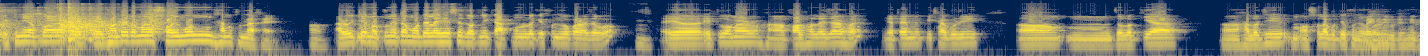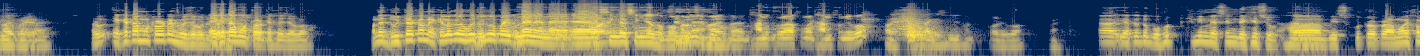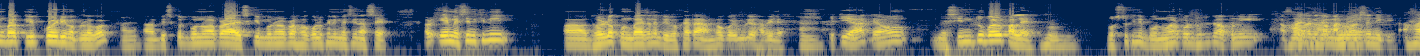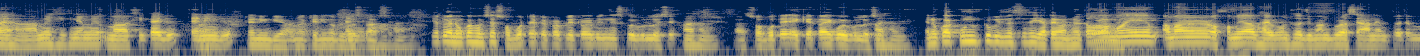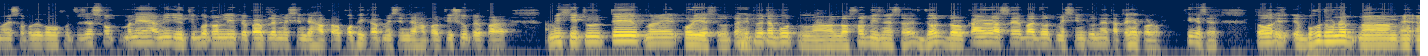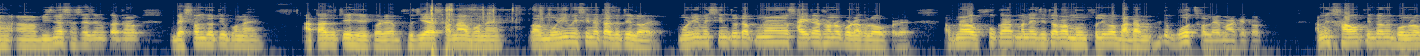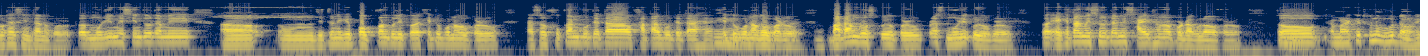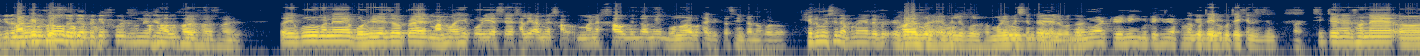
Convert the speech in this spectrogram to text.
এইখিনি আপোনাৰ এঘণ্টাত আমাৰ ছয় মোন ধান খুন্দা খায়। আৰু এতিয়া নতুন এটা মডেল আহি আছে য'ত নেকি আঠ মোনলৈকে খুন্দিব পৰা যাব। এইটো আমাৰ পালভালাইজাৰ হয়। ইয়াতে আমি পিঠাগুড়ি জলকীয়া হালধি মছলা গোটেই খুন্দিব পাৰোঁ। আৰু একেটা মটৰতে হৈ যাব? একেটা মটৰতে হৈ যাব মানে দুইটা কাম একেলগে হৈ থাকিব পাৰিব নাই নাই নাই? চিংগল চিংগল হ'ব মানে হয়। হয় ধান খুন্দা সময়ত ধান খুন্দিব। বাকীখিনি কৰিব ইয়াতেতো বহুতখিনি মেচিন দেখিছোঁ। বিস্কুটৰ পৰা মই এখন বাৰু ক্লিপ কৰি দিম আপোনালোকক বিস্কুট বনোৱাৰ পৰা আইচক্ৰীম বনোৱাৰ পৰা সকলোখিনি মেচিন আছে আৰু এই মেচিনখিনি ধৰি লওক কোনোবা এজনে ব্যৱসায় এটা আৰম্ভ কৰিম বুলি ভাবিলে। এতিয়া তেওঁ মেচিনটো বাৰু পালে। বস্তুখিনি বনোৱাৰ পদ্ধতিটো আপুনি আপোনাৰ এনেকুৱা মানুহ আছে নেকি? হয় হয় আমি সেইখিনি আমি শিকাই দিওঁ ট্ৰেইনিং দিওঁ। ট্ৰেইনিং দিয়ে আপোনাৰ ট্ৰেইনিঙৰ ব্যৱস্থা আছে। এতিয়াতো এনেকুৱা হৈছে চবতে পেপাৰ প্লেটৰ বিজনেছ কৰিবলৈ লৈছে। চবতে একেটাই কৰিবলৈ লৈছে। এনেকুৱা কোনটো বিজনেছ আছে ইয়াতে মানুহে তো? মই আমাৰ অসমীয়া ভাই বন্ধু যিমানবোৰ আছে আনএমপ্লয়ড মই চবকে ক'ব খোজোঁ যে চব মানে আমি ইউটিউবত অনলি পেপাৰ প্লেট মেচিন দেখা পাওঁ কফি কাপ মেচিন দেখা পাওঁ টিচু পেপাৰ আমি সেইটোতে মানে কৰি আছোঁ। তো সেইটো এটা বহুত লছৰ বিজনেছ হয় য'ত দৰকাৰ আছে বা য'ত মেচিনটো নাই তাতেহে কৰক। ঠিক আছে। তো বহুত ধৰণৰ বিজনেছ আছে যেনেকুৱা ধৰক বেচন যদি বনায় আটা যদি হেৰি কৰে ভুজিয়া চানা বনায় বা মুড়ি মেচিন এটা যদি লয় মুড়ি মেচিনটোত আপোনাৰ চাৰিটা ধৰণৰ প্ৰডাক্ট ল'ব পাৰে। আপোনাৰ শুকান মানে যিটো আমাৰ মুংফলি বা বাদাম সেইটো বহুত চলে মাৰ্কেটত আমি খাওঁ কিন্তু আমি বনোৱাৰ কথা চিন্তা নকৰোঁ। তো মুড়ি মেচিনটোত আমি যিটো নেকি পপকৰ্ণ বুলি কয় সেইটো বনাব পাৰোঁ। তাৰপিছত শুকান বুট এটা ফাটা বুট এটা আহে সেইটো বনাব পাৰোঁ। বাদাম ৰ'ষ্ট কৰিব পাৰোঁ প্লাছ মুড়ি কৰিব পাৰোঁ। তো একেটা মেচিনতে আমি চাৰি ধৰণৰ প্ৰডাক্ট ওলাব পাৰোঁ। তো মাৰ্কেটখনো বহুত ডাঙৰ সেইকেইটা মাৰ্কেটখনো দহ টকীয়া বহুত- পেকেট কৰি ধুনীয়াকৈ হয়, বহুত হয়, বস্তু হয়, চলে। তো এইবোৰ মানে বহিৰাজ্যৰ পৰা মানুহ আহি কৰি আছে খালি আমি মানে খাওঁ কিন্তু আমি বনোৱাৰ কথা কেতিয়াও চিন্তা নকৰোঁ সেইটো মেচিন আপোনাৰ ইয়াত হয় available হয় হ'ব। এভেইলেবল হয় মুড়ি আৰু মেচিনটো গোটেই এভেইলেবল হয় বনোৱাৰ ট্ৰেইনিং গোটেইখিনি আপোনালোকে গোটেই দিব। গোটেইখিনি দিম হয়। ঠিক তেনেধৰণে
